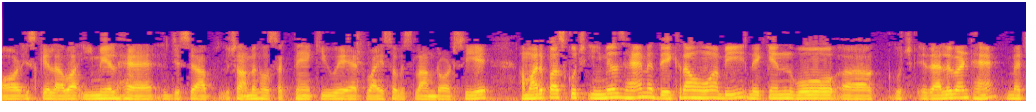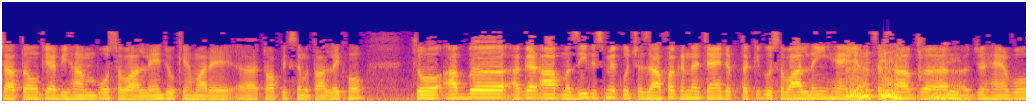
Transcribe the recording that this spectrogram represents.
اور اس کے علاوہ ای میل ہے جس سے آپ شامل ہو سکتے ہیں Q A at voice of Islam dot C A ہمارے پاس کچھ ای میلز ہیں میں دیکھ رہا ہوں ابھی لیکن وہ کچھ ریلیونٹ ہیں میں چاہتا ہوں کہ ابھی ہم وہ سوال لیں جو کہ ہمارے ٹاپک سے متعلق ہوں تو اب اگر آپ مزید اس میں کچھ اضافہ کرنا چاہیں جب تک کہ کوئی سوال نہیں ہے یا انصر صاحب جی۔ جو ہیں وہ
